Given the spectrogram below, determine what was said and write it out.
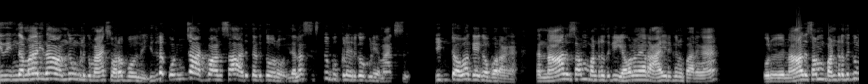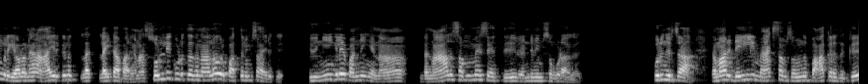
இது இந்த மாதிரி தான் வந்து உங்களுக்கு மேக்ஸ் வரப்போகுது. இதுல கொஞ்சம் அட்வான்ஸா அடுத்தடுத்து வரும். இதெல்லாம் சிக்ஸ்த் புக்ல இருக்கக்கூடிய மேக்ஸ் டிக்டோவா கேட்க போறாங்க. நாலு சம் பண்றதுக்கு எவ்வளவு நேரம் ஆயிருக்குன்னு பாருங்க. ஒரு நாலு சம் பண்றதுக்கு உங்களுக்கு எவ்வளவு நேரம் ஆயிருக்குன்னு லைட்டா பாருங்க. நான் சொல்லி கொடுத்ததுனால ஒரு பத்து நிமிஷம் ஆயிருக்கு. இது நீங்களே பண்ணீங்கன்னா இந்த நாலு சம்மே சேர்த்து ரெண்டு நிமிஷம் கூட ஆகாது. புரிஞ்சுச்சா இந்த மாதிரி டெய்லி மேக்ஸ் சம்ஸ் வந்து பாக்குறதுக்கு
